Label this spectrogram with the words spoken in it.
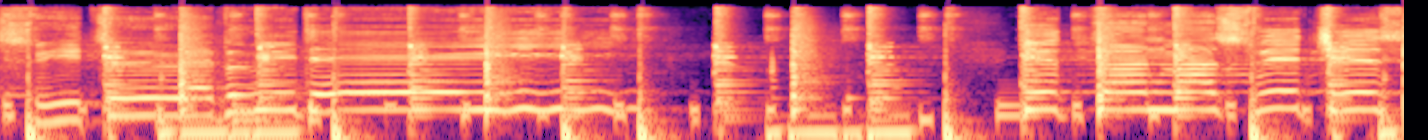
Gets sweeter every day. You turn my switches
